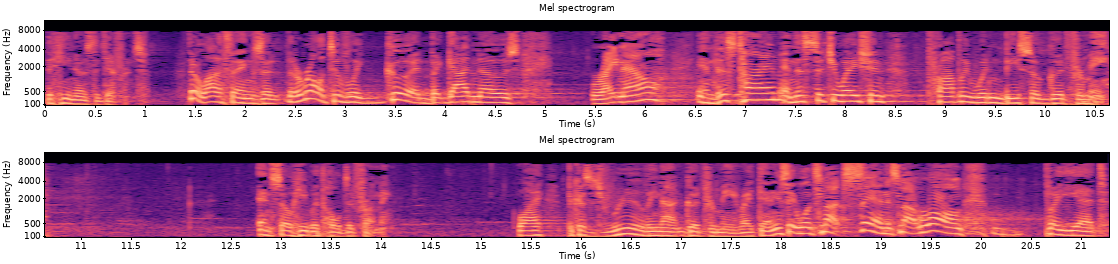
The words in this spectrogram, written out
that He knows the difference. There are a lot of things that, that are relatively good, but God knows right now, in this time, in this situation, probably wouldn't be so good for me. And so He withholds it from me. Why? Because it's really not good for me right then. You say, well, it's not sin, it's not wrong, but yet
